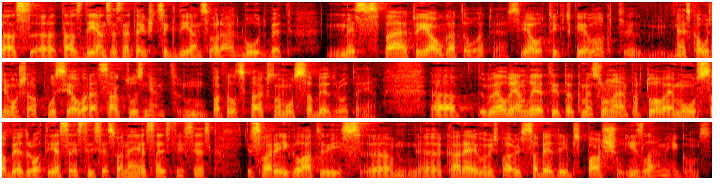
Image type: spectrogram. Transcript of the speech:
tās, tās dienas, es neteikšu, cik dienas varētu būt, bet mēs spētu jau gatavoties, jau tiktu pievilkt. Mēs kā uzņemošā puse jau varētu sākt uzņemt papildus spēkus no mūsu sabiedrotajiem. Vēl viena lieta ir, tad, kad mēs runājam par to, vai mūsu sabiedroti iesaistīsies vai neiesaistīsies, ir svarīgi Latvijas karēju un vispār visas sabiedrības pašu izlēmīgums.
